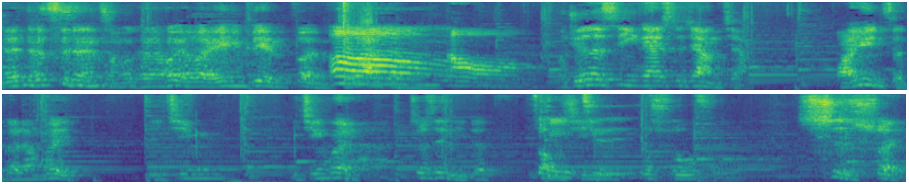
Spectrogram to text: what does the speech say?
人的智能怎么可能会怀孕变笨？不大可能。哦，我觉得是应该是这样讲，怀孕整个人会已经已经会就是你的重心不舒服，嗜睡，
